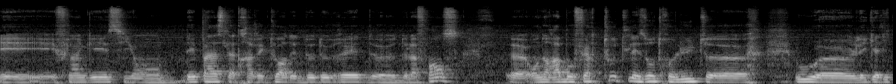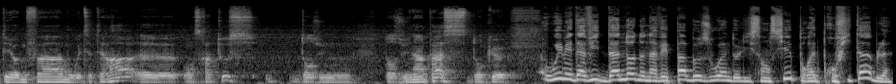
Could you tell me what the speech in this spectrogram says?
est, flingué si on dépasse la trajectoire des 2 degrés de, la France. Euh, on aura beau faire toutes les autres luttes euh, ou l'égalité homme-femme ou etc. on sera tous dans une dans une impasse. Donc oui, mais David, Danone n'avait pas besoin de licencier pour être profitable.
